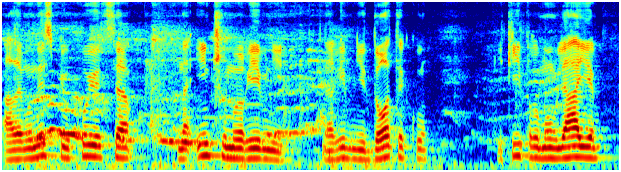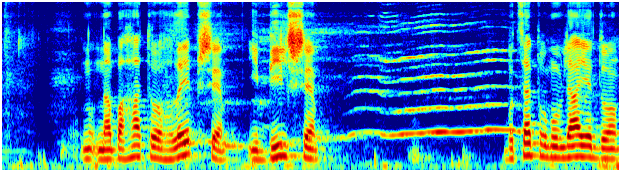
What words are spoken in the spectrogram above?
але вони спілкуються на іншому рівні, на рівні дотику, який промовляє ну, набагато глибше і більше, бо це промовляє до,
